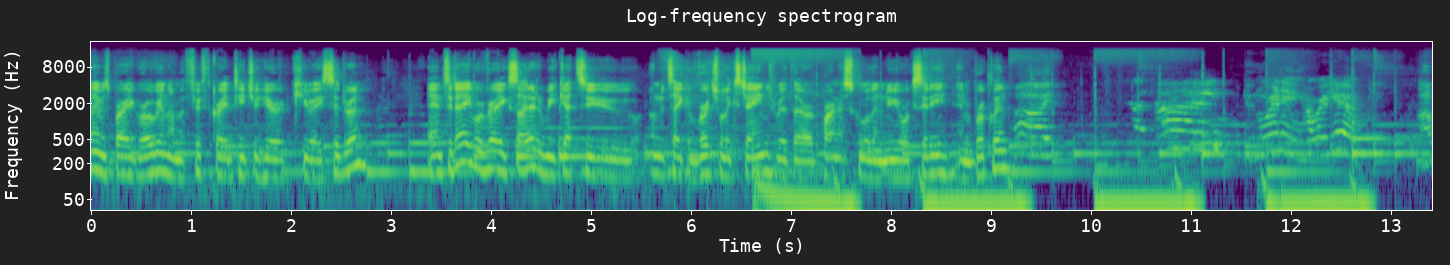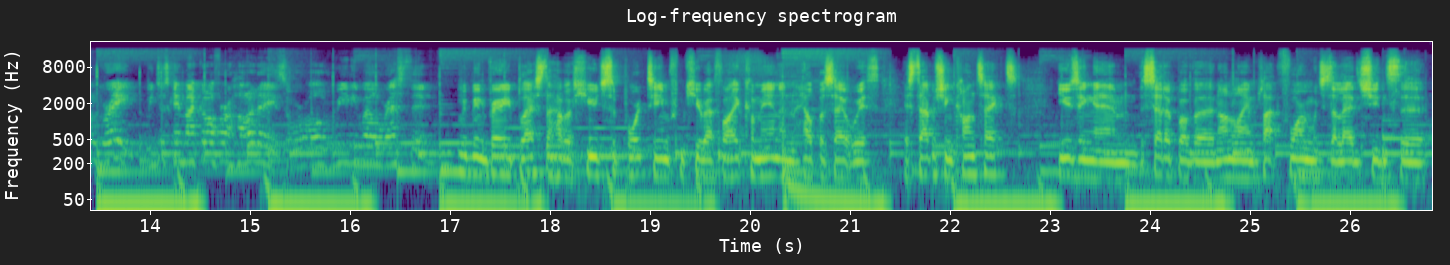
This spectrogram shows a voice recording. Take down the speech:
My name is Barry Grogan. I'm a fifth grade teacher here at QA Sidra. And today we're very excited. We get to undertake a virtual exchange with our partner school in New York City in Brooklyn. Hi. Hi. Good morning. How are you? I'm great. We just came back off our holidays, so we're all really well rested. We've been very blessed to have a huge support team from QFI come in and help us out with establishing contact, using um, the setup of an online platform which has allowed the students to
